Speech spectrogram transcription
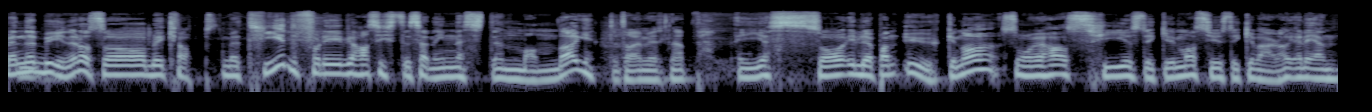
Men det begynner også å bli knapt med tid, fordi vi har siste sending neste mandag. Det tar jeg mye knapp. Yes, Så i løpet av en uke nå så må vi ha syv stykker Vi må ha syv stykker hver dag, eller én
